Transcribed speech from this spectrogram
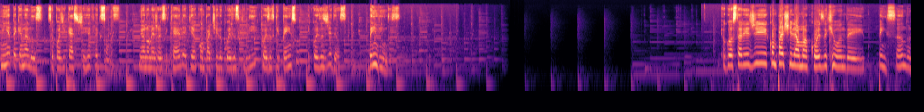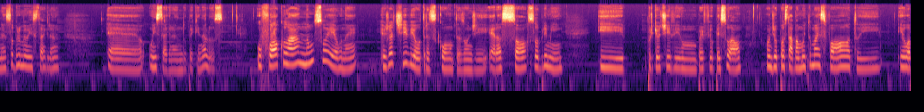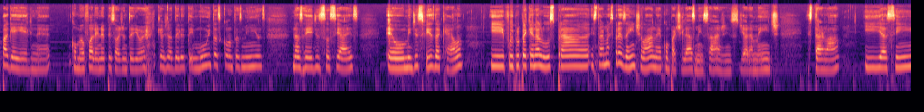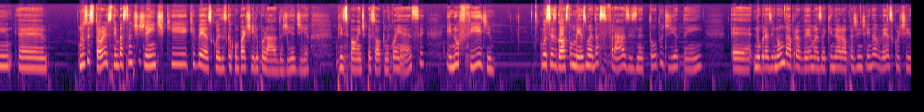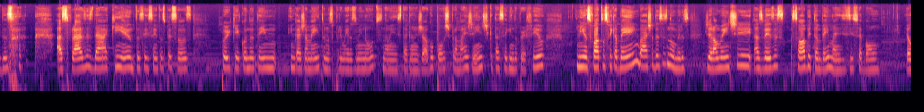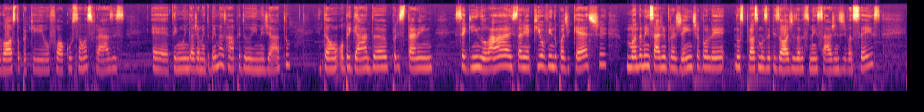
Minha Pequena Luz, seu podcast de reflexões. Meu nome é Joyce Kelly e aqui eu compartilho coisas que li, coisas que penso e coisas de Deus. Bem-vindos! Eu gostaria de compartilhar uma coisa que eu andei pensando, né, sobre o meu Instagram, é o Instagram do Pequena Luz. O foco lá não sou eu, né? Eu já tive outras contas onde era só sobre mim e porque eu tive um perfil pessoal onde eu postava muito mais foto e eu apaguei ele, né? Como eu falei no episódio anterior, que eu já deletei muitas contas minhas nas redes sociais, eu me desfiz daquela e fui pro Pequena Luz para estar mais presente lá, né? Compartilhar as mensagens diariamente, estar lá. E assim, é, nos stories tem bastante gente que, que vê as coisas que eu compartilho por lá do dia a dia, principalmente o pessoal que me conhece. E no feed, vocês gostam mesmo é das frases, né? Todo dia tem. É, no Brasil não dá pra ver, mas aqui na Europa a gente ainda vê as curtidas. as frases dá 500, 600 pessoas. Porque quando eu tenho engajamento nos primeiros minutos no Instagram, jogo o post para mais gente que tá seguindo o perfil minhas fotos ficam bem embaixo desses números. Geralmente, às vezes sobe também, mas isso é bom. Eu gosto porque o foco são as frases. É, tem um engajamento bem mais rápido e imediato. Então, obrigada por estarem seguindo lá, estarem aqui ouvindo o podcast. Manda mensagem pra gente, eu vou ler nos próximos episódios as mensagens de vocês.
